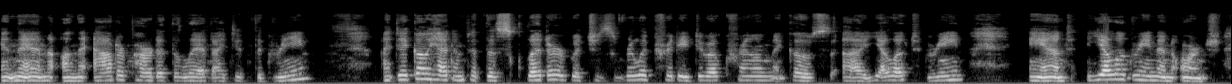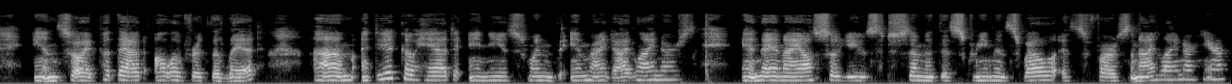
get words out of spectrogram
And then on the outer part of the lid, I did the green. I did go ahead and put this glitter, which is really pretty duochrome. It goes uh, yellow to green and yellow, green, and orange. And so I put that all over the lid. Um, I did go ahead and use one of the Emerald eyeliners, and then I also used some of this green as well as far as an eyeliner here.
